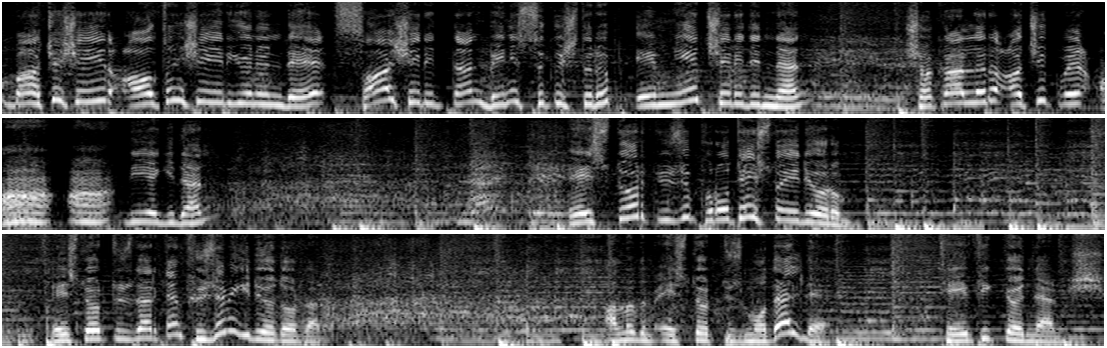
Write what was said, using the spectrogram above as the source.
Bahçeşehir Altınşehir yönünde sağ şeritten beni sıkıştırıp emniyet şeridinden çakarları açık ve aa, aa diye giden S400'ü protesto ediyorum. S400 derken füze mi gidiyordu oradan? Anladım S400 model de Tevfik göndermiş.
